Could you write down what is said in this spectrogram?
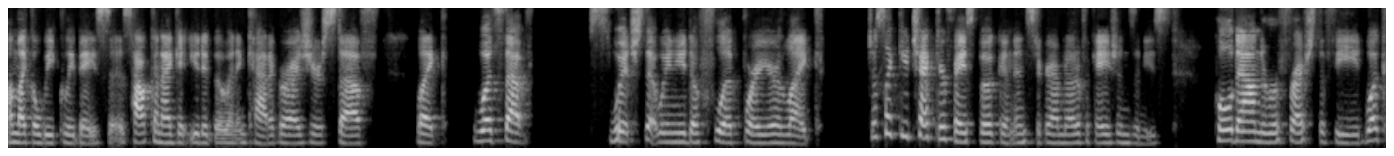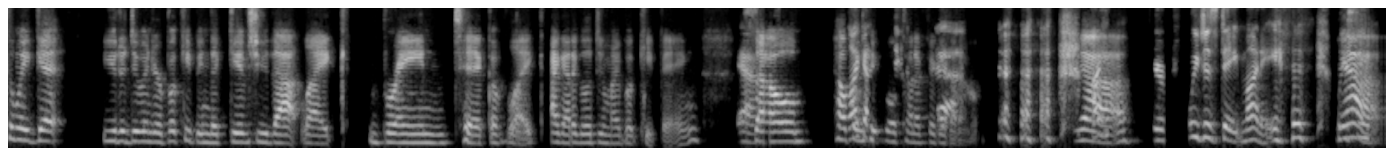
on like a weekly basis? How can I get you to go in and categorize your stuff? Like, what's that switch that we need to flip where you're like, just like you check your Facebook and Instagram notifications and you pull down to refresh the feed? What can we get you to do in your bookkeeping that gives you that like brain tick of like, I got to go do my bookkeeping. Yeah. So helping like people kind of figure yeah. that out. yeah. we just date money. we yeah.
